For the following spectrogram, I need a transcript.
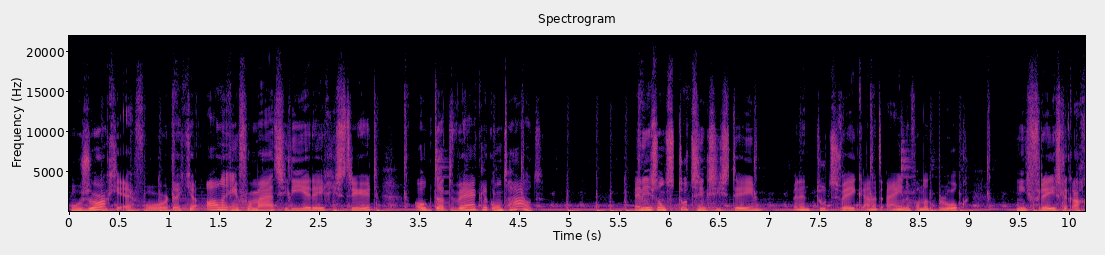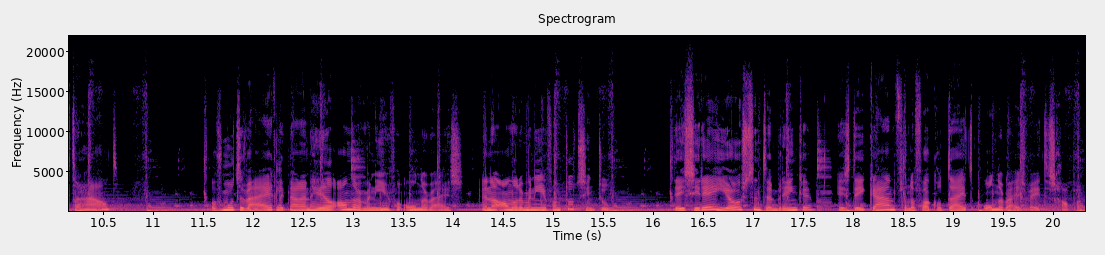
Hoe zorg je ervoor dat je alle informatie die je registreert ook daadwerkelijk onthoudt? En is ons toetsingssysteem, met een toetsweek aan het einde van het blok, niet vreselijk achterhaald? Of moeten we eigenlijk naar een heel andere manier van onderwijs en een andere manier van toetsing toe? Desiree Joosten ten Brinke is decaan van de faculteit Onderwijswetenschappen.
